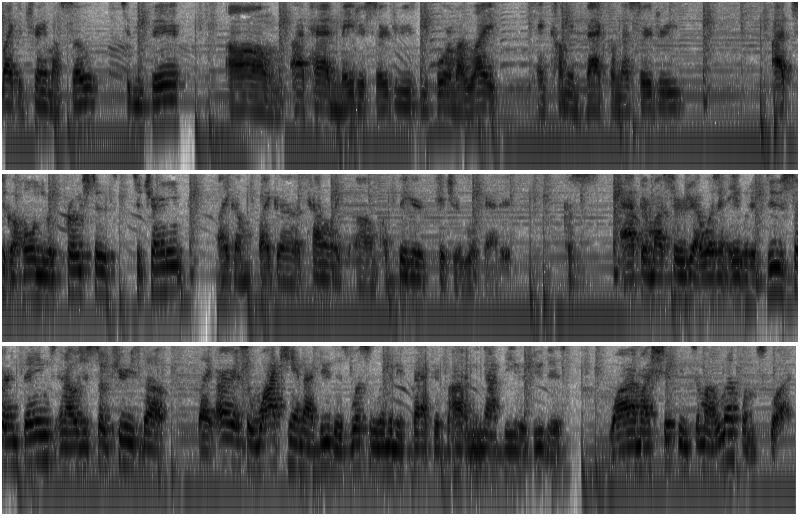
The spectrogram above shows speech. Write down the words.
like to train myself. To be fair, um, I've had major surgeries before in my life, and coming back from that surgery, I took a whole new approach to, to training, like I'm like a kind of like um, a bigger picture look at it. Because after my surgery, I wasn't able to do certain things, and I was just so curious about like, all right, so why can't I do this? What's the limiting factor behind me not being able to do this? Why am I shifting to my left when I'm?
